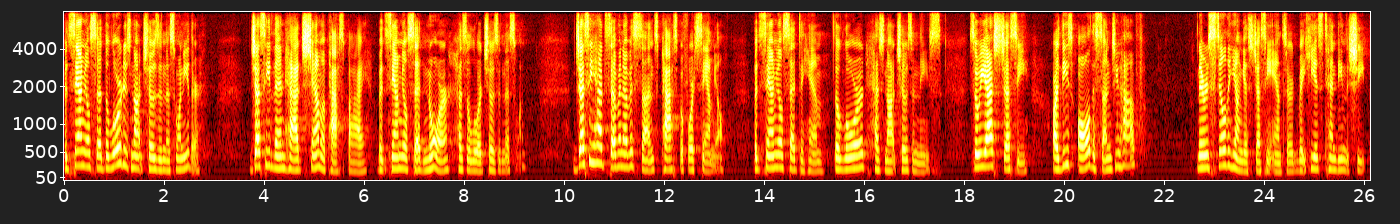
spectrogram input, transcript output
But Samuel said, The Lord has not chosen this one either. Jesse then had Shammah pass by, but Samuel said, Nor has the Lord chosen this one. Jesse had seven of his sons pass before Samuel, but Samuel said to him, The Lord has not chosen these. So he asked Jesse, Are these all the sons you have? There is still the youngest, Jesse answered, but he is tending the sheep.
